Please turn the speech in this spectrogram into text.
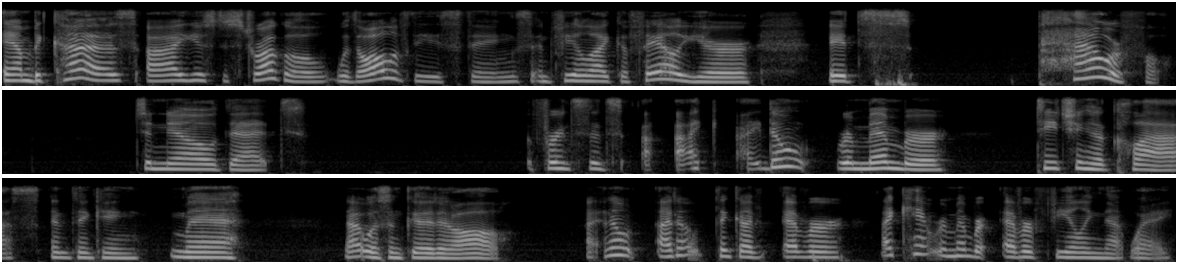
And because I used to struggle with all of these things and feel like a failure, it's powerful to know that, for instance, I, I don't remember teaching a class and thinking, meh, that wasn't good at all. I don't I don't think I've ever I can't remember ever feeling that way.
